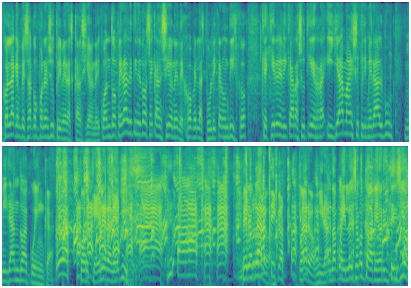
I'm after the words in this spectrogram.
con la que empezó a componer sus primeras canciones. Cuando Perales tiene 12 canciones de joven, las publica en un disco que quiere dedicar a su tierra y llama a ese primer álbum Mirando a Cuenca, porque él era de allí. Pero claro, claro, mirando a Cuenca, él lo hizo con toda la mejor intención.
